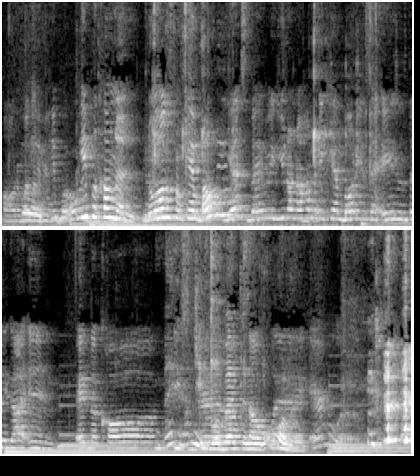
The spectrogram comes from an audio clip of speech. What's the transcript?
all the Wait, wait, people, people come to New Orleans from Cambodia? Yes, baby. You don't know how many Cambodians and Asians they got in Edna Car, Man, I East need to go back to South New Orleans. everywhere.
